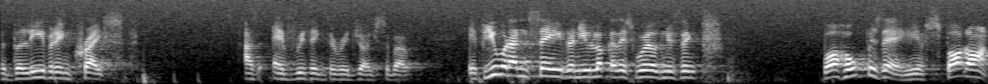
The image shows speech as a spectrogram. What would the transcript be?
the believer in Christ has everything to rejoice about. If you were unsaved and you look at this world and you think, what hope is there? You're spot on.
